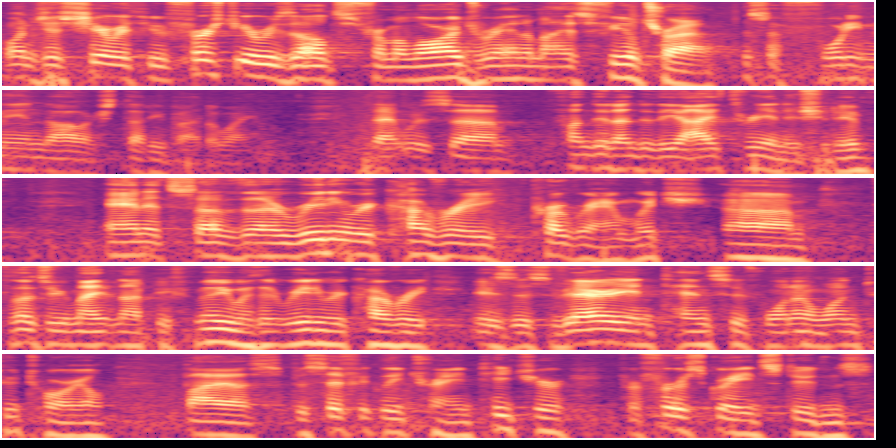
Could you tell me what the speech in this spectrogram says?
want to just share with you first year results from a large randomized field trial. This is a $40 million study, by the way, that was uh, funded under the I3 initiative. And it's of the Reading Recovery Program, which, um, for those of you who might not be familiar with it, Reading Recovery is this very intensive one-on-one tutorial by a specifically trained teacher for first grade students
